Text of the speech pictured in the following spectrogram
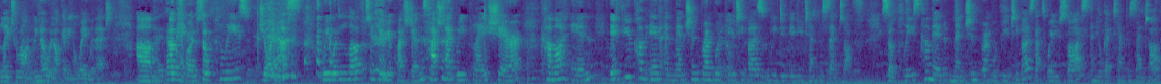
later on. We know we're not getting away with it. Um, Okay, that was okay, so please join us. We would love to hear your questions. Hashtag replay, share, come on in. If you come in and mention Brentwood Beauty Buzz, we do give you 10% off. So please come in, mention Brentwood Beauty Buzz, that's where you saw us, and you'll get 10% off.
